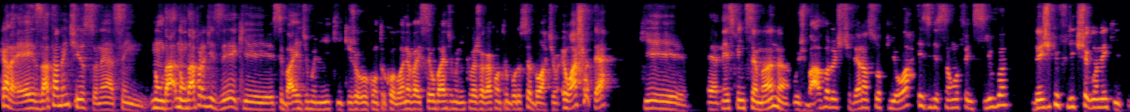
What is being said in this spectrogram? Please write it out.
Cara, é exatamente isso, né? Assim, não dá, não dá para dizer que esse Bayern de Munique que jogou contra o Colônia vai ser o Bayern de Munique que vai jogar contra o Borussia Dortmund. Eu acho até que é, nesse fim de semana os bávaros tiveram a sua pior exibição ofensiva desde que o Flick chegou na equipe.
